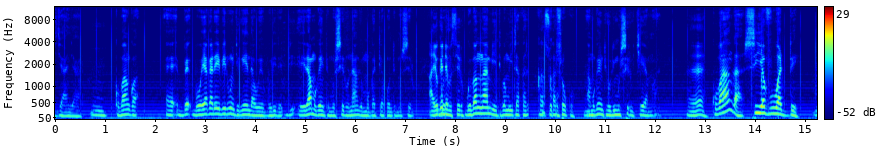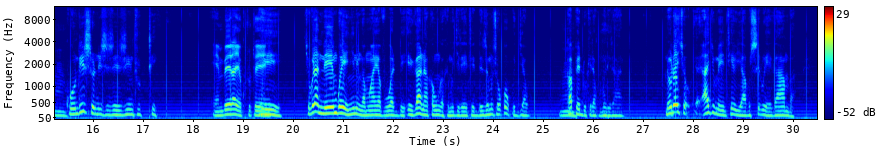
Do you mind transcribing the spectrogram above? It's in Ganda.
n'ebijanjalo Mm. kubanga eh, bw'oyagala ebirungi genda weegulire era mugende nti musiru nange mugatyako nti musiru. Ayogedde musiru? gwe baŋŋambye nti bamuyita ka- ka- Kasuku. kasuku amugende nti oli musiru chairman. Eh. kubanga siyavuwadde Mm. conditions zezintutte embeera yekututeeri Eh, kibula nembwa yenyini nga mwayavuwadde egaana akawunga kemugireetedde zemusooka okugjawo kapa eddukira ku muliraano nolwekyo argument eyo ya busiru egamba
